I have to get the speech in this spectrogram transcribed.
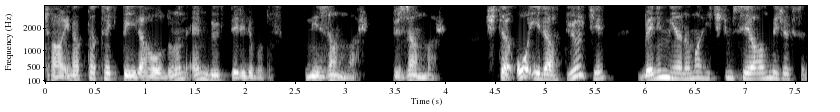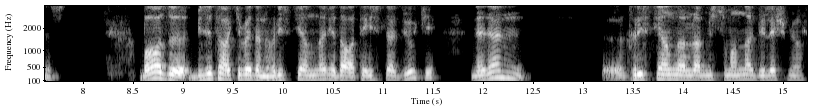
kainatta tek bir ilah olduğunun en büyük delili budur. Nizam var, düzen var. İşte o ilah diyor ki benim yanıma hiç kimseyi almayacaksınız. Bazı bizi takip eden Hristiyanlar ya da ateistler diyor ki neden e, Hristiyanlarla Müslümanlar birleşmiyor?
